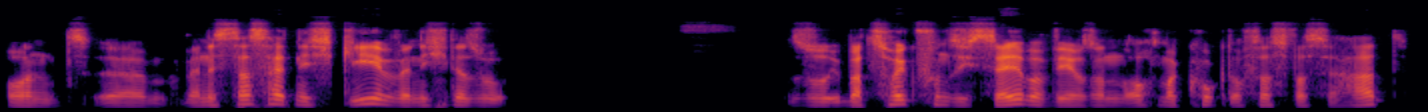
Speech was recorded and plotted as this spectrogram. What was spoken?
Und, ähm, wenn es das halt nicht gäbe, wenn nicht jeder so so überzeugt von sich selber wäre, sondern auch mal guckt auf das, was er hat.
